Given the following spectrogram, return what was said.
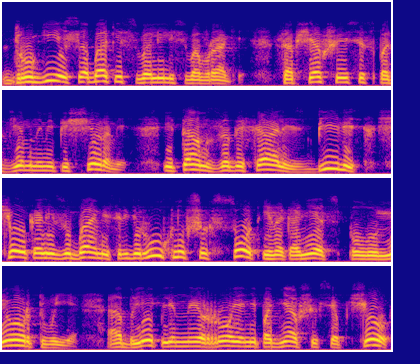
Другие собаки свалились во враги, сообщавшиеся с подземными пещерами, и там задыхались, бились, щелкали зубами среди рухнувших сот, и, наконец, полумертвые, облепленные роями поднявшихся пчел,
